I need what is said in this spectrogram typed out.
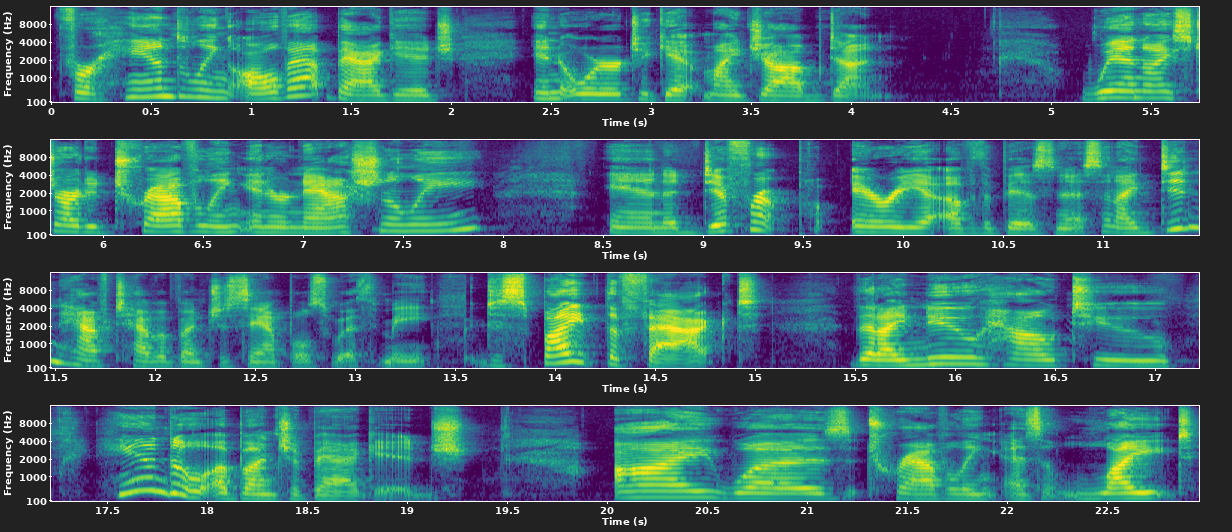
for handling all that baggage in order to get my job done when I started traveling internationally in a different area of the business, and I didn't have to have a bunch of samples with me, despite the fact that I knew how to handle a bunch of baggage. I was traveling as light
